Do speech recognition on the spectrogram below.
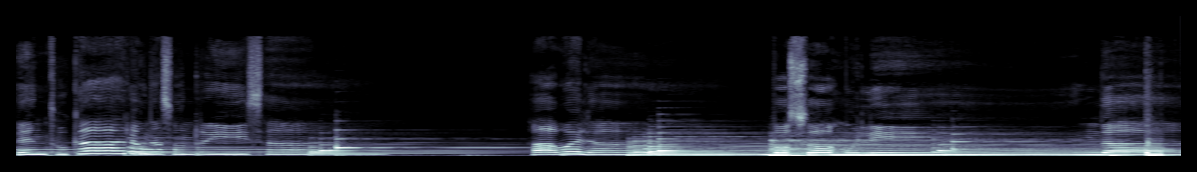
Para una sonrisa. Abuela, vos sos muy linda.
